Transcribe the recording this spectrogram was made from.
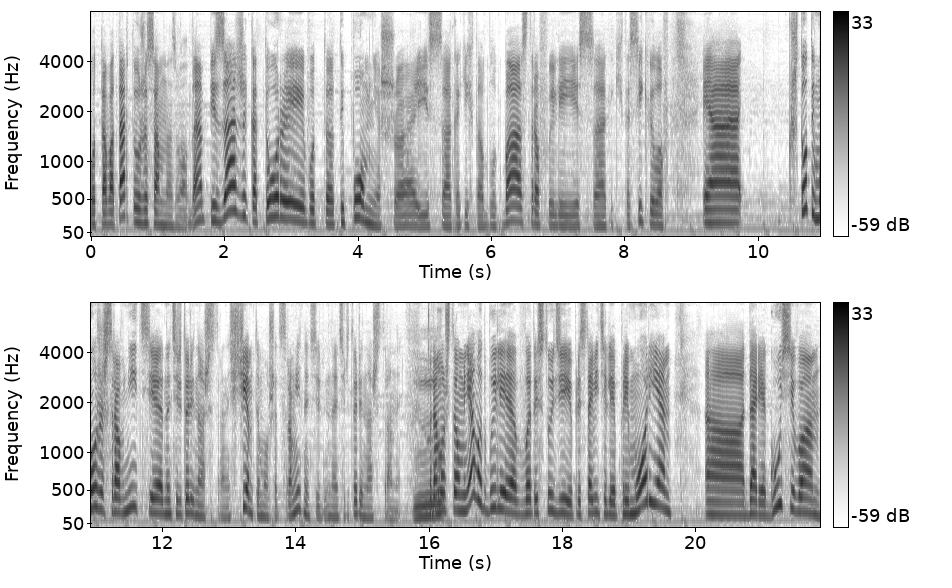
вот «Аватар» ты уже сам назвал, да? Пейзажи, которые вот э, ты помнишь э, из э, каких-то блокбастеров или из каких-то сиквелов. Что ты можешь сравнить на территории нашей страны? С чем ты можешь это сравнить на, те- на территории нашей страны? Потому Ну, что у меня вот были в этой студии представители Приморья, Дарья Гусева,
